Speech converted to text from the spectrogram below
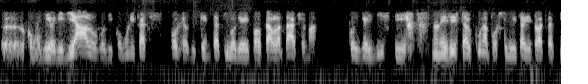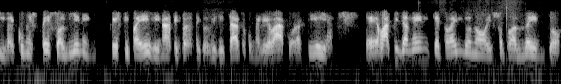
eh, dire, di dialogo, di comunicazione o di tentativo di riportare la pace, ma con i jihadisti non esiste alcuna possibilità di trattativa. E come spesso avviene in questi paesi, in altri paesi che ho visitato come l'Iraq o la Siria, eh, rapidamente prendono il sopravvento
